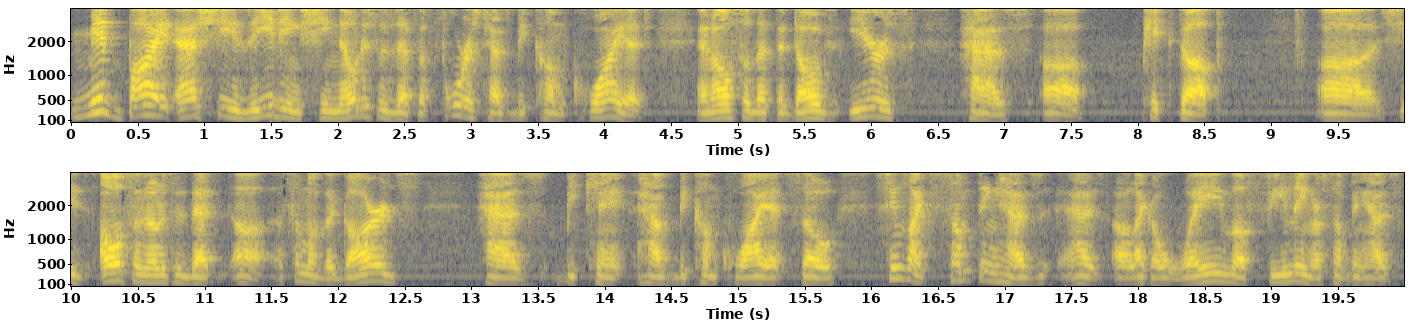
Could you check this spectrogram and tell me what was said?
Mid bite, as she is eating, she notices that the forest has become quiet, and also that the dog's ears has uh, picked up. Uh, she also notices that uh, some of the guards has became have become quiet. So seems like something has has uh, like a wave of feeling or something has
